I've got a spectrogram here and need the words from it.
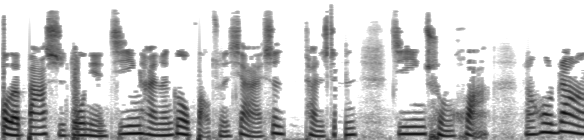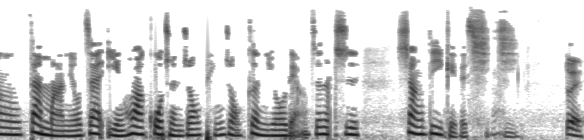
过了八十多年，基因还能够保存下来，甚至产生基因纯化，然后让淡马牛在演化过程中品种更优良，真的是上帝给的奇迹。对，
